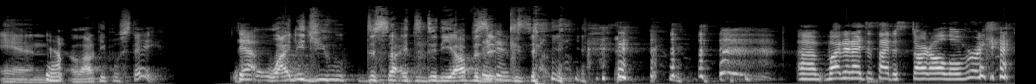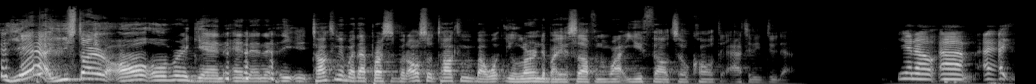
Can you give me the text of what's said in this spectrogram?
And yep. a lot of people stay. Yeah. Why did you decide to do the opposite? um, why did I decide to start all over again? yeah, you started all over again, and then talk to me about that process, but also talk to me about what you learned about yourself and why you felt so called to actually do that. You know, um, I,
